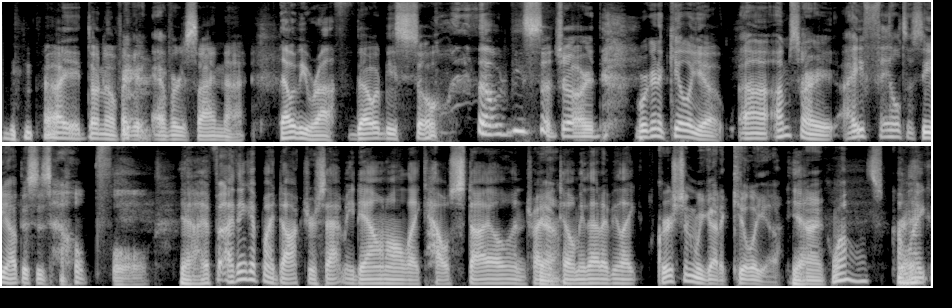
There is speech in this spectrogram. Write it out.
I don't know if I could ever sign that. That would be rough. That would be so. That would be such a hard. We're gonna kill you. Uh, I'm sorry. I fail to see how this is helpful. Yeah, if I think if my doctor sat me down all like house style and tried Yeah. to tell me that, I'd be like, Christian, we got to kill you. Yeah. Like, well, that's great. I'm like,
